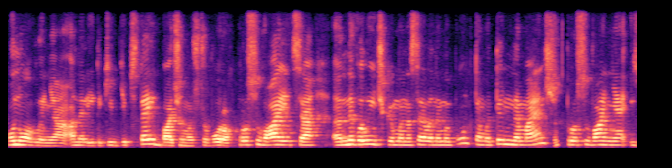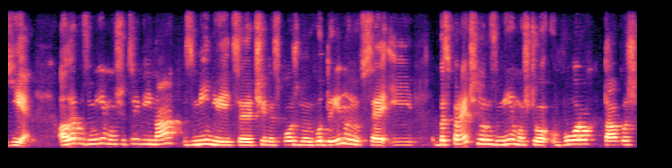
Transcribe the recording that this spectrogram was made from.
оновлення аналітиків State. Бачимо, що ворог просувається е, невеличкими населеними пунктами, тим не менш просування є. Але розуміємо, що ця війна змінюється чи не з кожною годиною все і. Безперечно, розуміємо, що ворог також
